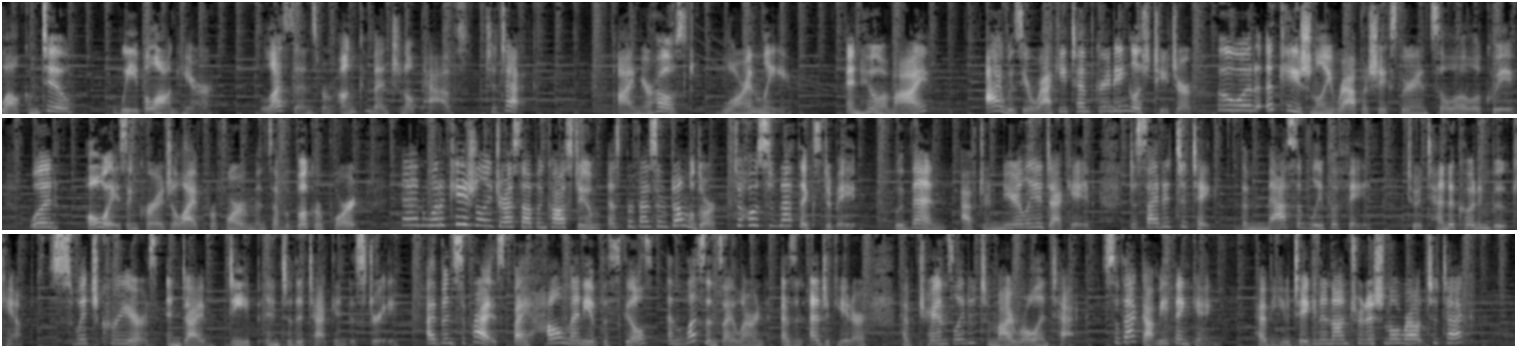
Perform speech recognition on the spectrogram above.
Welcome to We Belong Here Lessons from Unconventional Paths to Tech. I'm your host, Lauren Lee. And who am I? I was your wacky 10th grade English teacher who would occasionally rap a Shakespearean soliloquy, would always encourage a live performance of a book report, and would occasionally dress up in costume as Professor Dumbledore to host an ethics debate, who then, after nearly a decade, decided to take the massive leap of faith to attend a coding boot camp, switch careers, and dive deep into the tech industry. I've been surprised by how many of the skills and lessons I learned as an educator have translated to my role in tech. So that got me thinking have you taken a non traditional route to tech?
